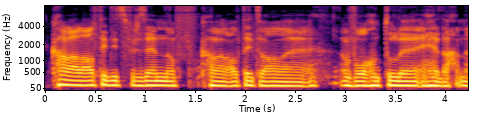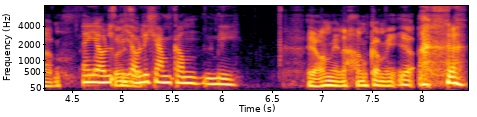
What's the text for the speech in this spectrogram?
ik ga wel altijd iets verzinnen of ik ga wel altijd wel eh, een volgend doel eh, in gedachten hebben. En jouw lichaam kan mee. Ja, mijn lichaam kan mee. Ja.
